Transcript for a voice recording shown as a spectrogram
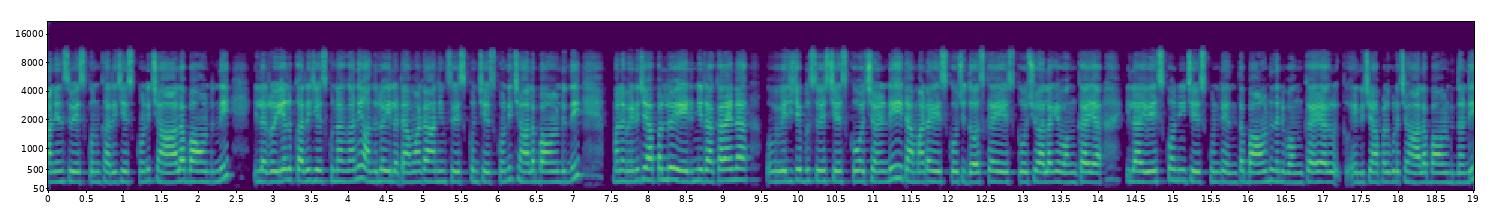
ఆనియన్స్ వేసుకొని కర్రీ చేసుకోండి చాలా బాగుంటుంది. ఇలా రొయ్యలు కర్రీ చేసుకున్నా కానీ అందులో ఇలా టమాటా ఆనియన్స్ వేసుకొని చేసుకోండి చాలా బాగుంటుంది. మనం ఎండు చేపల్లో ఎన్ని రకాలైన వెజిటేబుల్స్ వేసి చేసుకోవచ్చు అండి టమాటా వేసుకోవచ్చు దోసకాయ వేసుకోవచ్చు అలాగే వంకాయ ఇలా వేసుకొని చేసుకుంటే ఎంత బాగుంటుందండి. వంకాయ ఎండు చేపలు కూడా చాలా బాగుంటుందండి.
